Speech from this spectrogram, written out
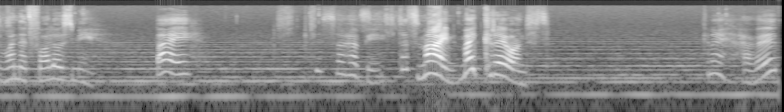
The one that follows me. Bye. She's so happy. That's mine! My crayons! Can I have it?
